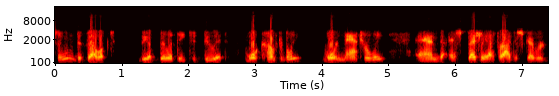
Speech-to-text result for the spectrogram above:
soon developed the ability to do it more comfortably, more naturally, and especially after I discovered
